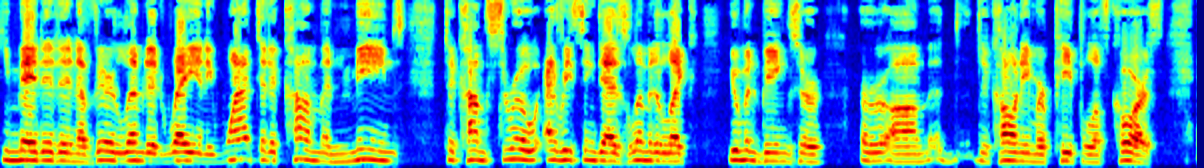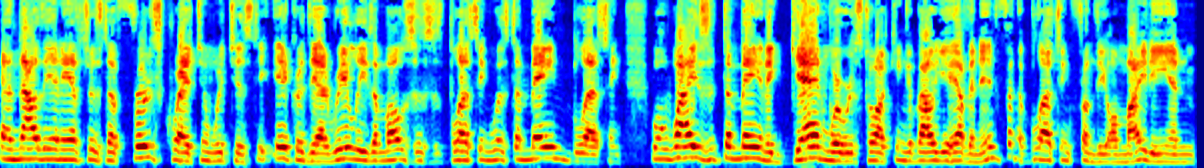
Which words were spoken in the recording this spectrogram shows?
he made it in a very limited way and he wanted come and means to come through everything that is limited like human beings are or um, the Kohanim or people, of course. And now that answers the first question, which is the that really the Moses' blessing was the main blessing. Well, why is it the main? Again, where it's talking about you have an infinite blessing from the Almighty and,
